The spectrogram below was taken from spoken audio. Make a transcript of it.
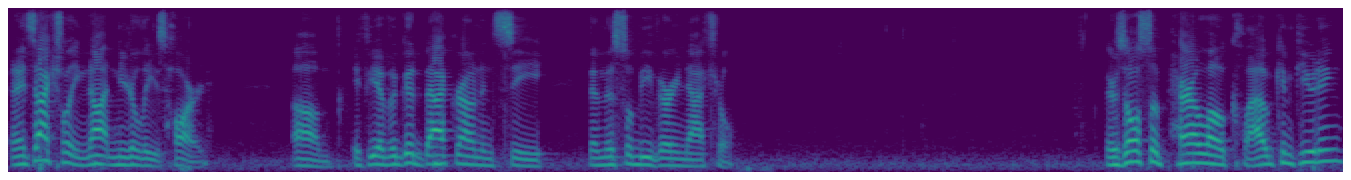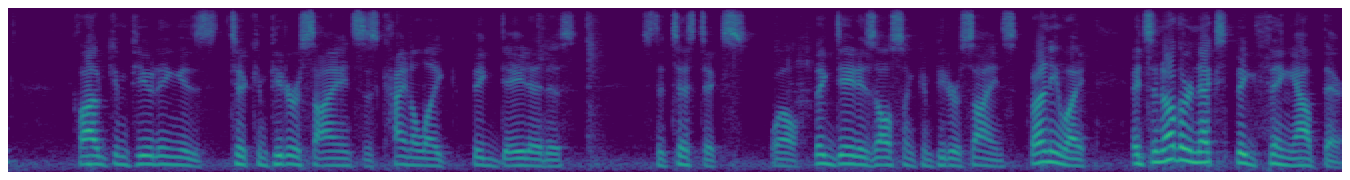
and it's actually not nearly as hard. Um, if you have a good background in C, then this will be very natural. There's also parallel cloud computing. Cloud computing is to computer science is kind of like big data to statistics. Well, big data is also in computer science. But anyway, it's another next big thing out there.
